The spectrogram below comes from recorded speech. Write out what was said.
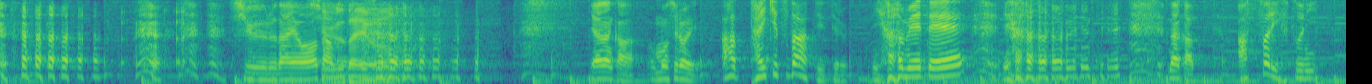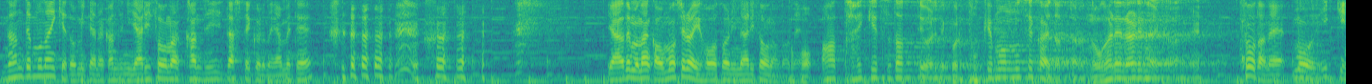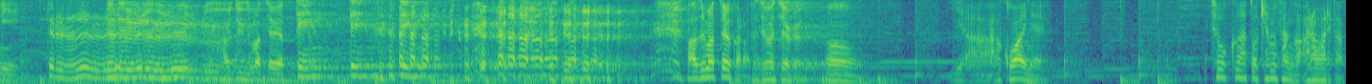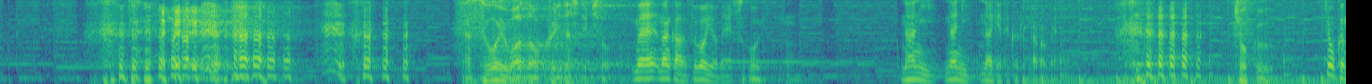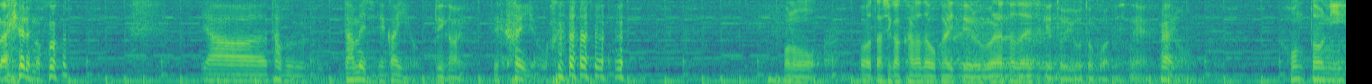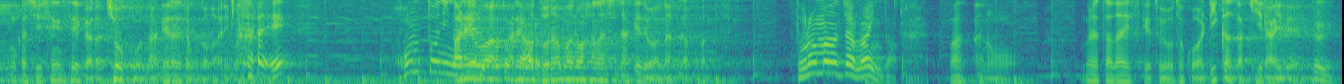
シュールだよシュールだよ。いやなんか面白い。あ対決だって言ってる。やめて。やめて。なんかあっさり普通に何でもないけどみたいな感じにやりそうな感じ出してくるのやめて。いやでもなんか面白い放送になりそうなので。あ対決だって言われてこれポケモンの世界だったら逃れられないからね。そうだね。もう一気にトゥルルルルルルルルルル始まっちゃうやつてんてんてん始まっちゃうからね始まっちゃうからうんいやー怖いねチョークアートキャムさんが現れたすごい技を繰り出してきそうねなんかすごいよね。すごい、うん。何何投げてくるんだろうね。直チョーク投げるの？いやー多分ダメージでかいよ。でかい。でかいよ。この私が体を借りている村田大輔という男はですね、はい。あの本当に昔先生からチョークを投げられたことがありましたえ？本当に投あれげるこはあれはドラマの話だけではなかったんですよ。ドラマじゃないんだ。わあの村田大輔という男は理科が嫌いで、うん。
